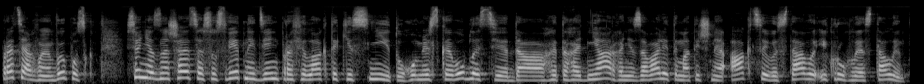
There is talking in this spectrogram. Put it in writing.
Працягваем выпуск. Сёння адзначаецца сусветны дзень прафілактыкі снід. У гомельскай вобласці да гэтага дня арганізавалі тэматычныя акцыі, выставы і круглыя сталы.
